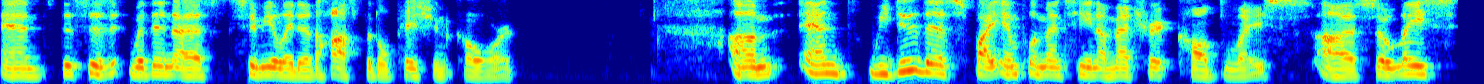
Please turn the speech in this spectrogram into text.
and this is within a simulated hospital patient cohort. Um, and we do this by implementing a metric called LACE. Uh, so LACE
